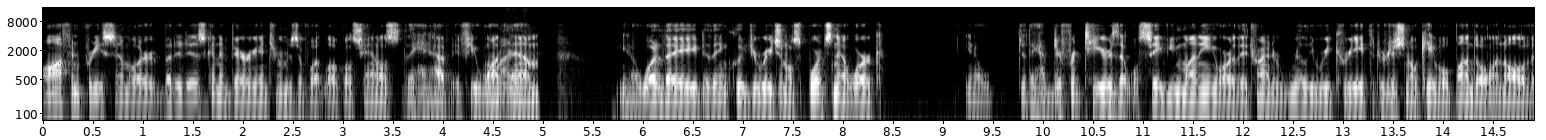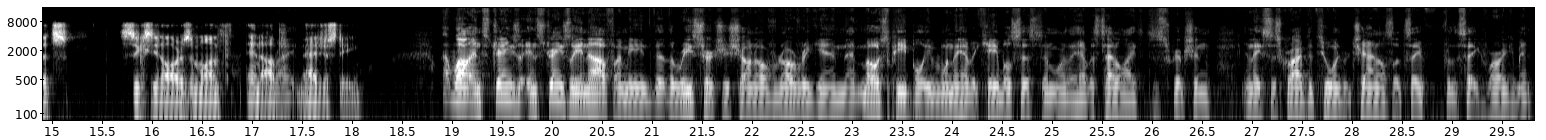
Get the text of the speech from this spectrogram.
often pretty similar but it is going to vary in terms of what local channels they have if you want right. them You know, what do they do? They include your regional sports network. You know, do they have different tiers that will save you money, or are they trying to really recreate the traditional cable bundle and all of its sixty dollars a month and up right. majesty? Well, and strangely, and strangely enough, I mean, the, the research has shown over and over again that most people, even when they have a cable system or they have a satellite subscription and they subscribe to 200 channels, let's say for the sake of argument,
